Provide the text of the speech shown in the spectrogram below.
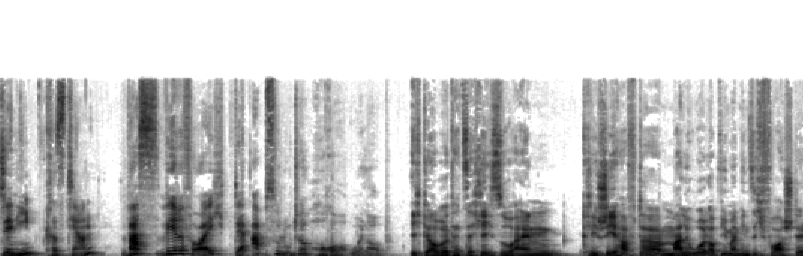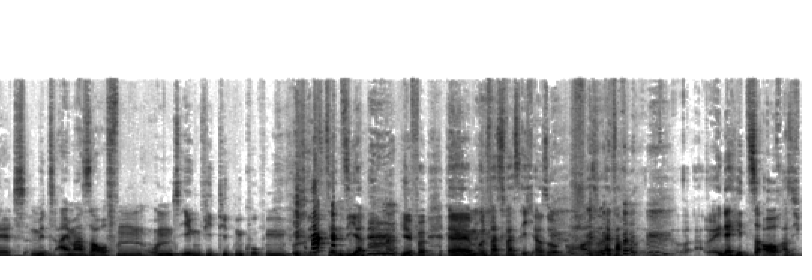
Jenny, Christian, was wäre für euch der absolute Horrorurlaub? Ich glaube tatsächlich so ein klischeehafter Malle-Urlaub, wie man ihn sich vorstellt, mit Eimer saufen und irgendwie Titten gucken, zensieren, Hilfe. Ähm, und was weiß ich, also, boah, also einfach in der Hitze auch, also ich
